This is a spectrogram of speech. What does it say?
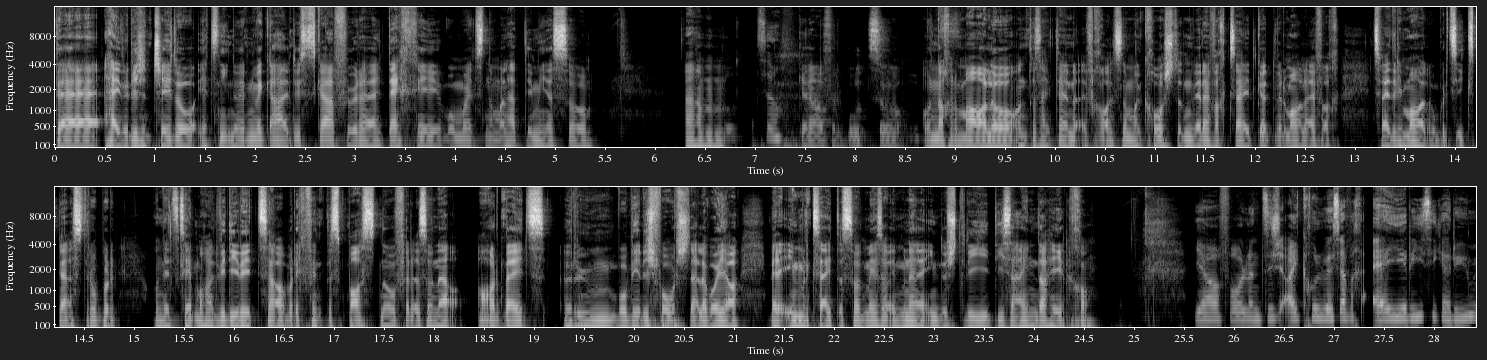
dann haben wir uns entschieden, jetzt nicht nur irgendwie Geld auszugeben für eine Decke, wo man jetzt nochmal hätte mir so ähm, Butzo. Genau, für Butzo und nachher Malo und das hat dann einfach alles nochmal gekostet und wir haben einfach gesagt, gut, wir malen einfach zwei, drei Mal über das XPS drüber Und jetzt sieht man halt wie die Ritze, aber ich finde, das passt noch für so einen Arbeitsraum, wo wir uns vorstellen, wo ja, wir haben immer gesagt, das soll mehr so in einem Industriedesign daherkommen. Ja, voll. Und es ist auch cool, weil es einfach ein riesiger Raum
